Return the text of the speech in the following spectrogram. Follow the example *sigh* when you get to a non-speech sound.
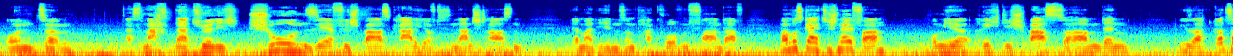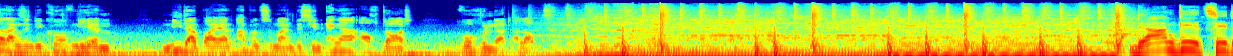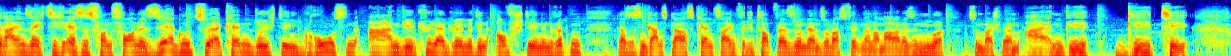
Und ähm, das macht natürlich schon sehr viel Spaß, gerade hier auf diesen Landstraßen, wenn man eben so ein paar Kurven fahren darf. Man muss gar nicht zu schnell fahren, um hier richtig Spaß zu haben, denn wie gesagt, Gott sei Dank sind die Kurven hier in Niederbayern ab und zu mal ein bisschen enger, auch dort, wo 100 erlaubt sind. Der AMG C63S ist von vorne sehr gut zu erkennen durch den großen AMG Kühlergrill mit den aufstehenden Rippen. Das ist ein ganz klares Kennzeichen für die Top-Version, denn sowas finden wir normalerweise nur zum Beispiel beim AMG GT.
